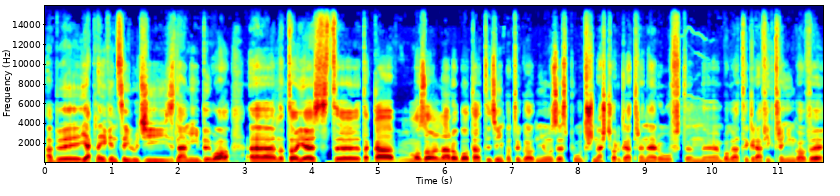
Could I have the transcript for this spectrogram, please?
aby jak najwięcej ludzi z nami było, e, no to jest taka mozolna robota tydzień po tygodniu, zespół 13 trenerów, ten e, bogaty grafik treningowy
